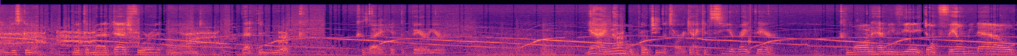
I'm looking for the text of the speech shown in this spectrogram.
I'm just gonna make a mad dash for it, and that didn't work. Because I hit the barrier. Yeah, I know I'm approaching the target. I can see it right there. Come on, Hemi V8, don't fail me now.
